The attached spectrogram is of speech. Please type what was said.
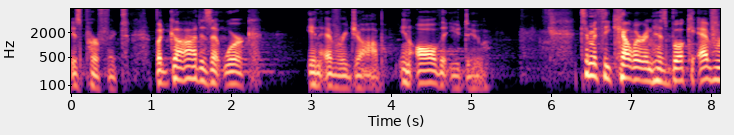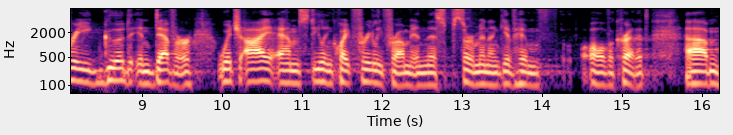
is perfect, but God is at work in every job, in all that you do. Timothy Keller, in his book, Every Good Endeavor, which I am stealing quite freely from in this sermon and give him all the credit, um,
